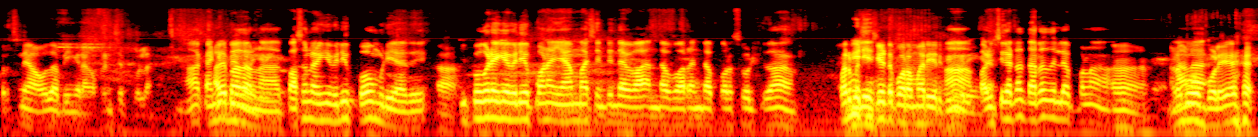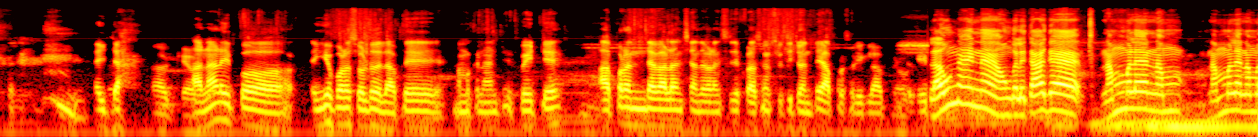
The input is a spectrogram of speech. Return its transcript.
பிரச்சனை ஆகுது அப்படிங்கிறாங்க ஃப்ரெண்ட்ஷிப்குள்ள ஆ கண்டிப்பா தான் பசங்க எங்கேயும் வெளியே போக முடியாது. இப்போ கூட எங்க வெளியே போனா ஏமா சென்று இந்த வா இந்த போறேன் இந்த போற சொல்லிட்டு தான் பர்மிஷன் கேட்டு போற மாதிரி இருக்கு பழிச்சு கேட்டா தரது இல்ல இப்பெல்லாம் அனுபவம் போலயே. ரைட்டா ஓகே அதனால இப்போ எங்கே போனா சொல்றது இல்ல. அப்படியே நமக்கு நன்றி. போயிட்டு அப்புறம் இந்த வேலை இருந்துச்சு அந்த வேலை இருந்துச்சு பசங்க சுத்திட்டு வந்து அப்புறம் சொல்லிக்கலாம் லவ்னா என்ன? அவங்களுக்காக நம்மள நம் நம்மள நம்ம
